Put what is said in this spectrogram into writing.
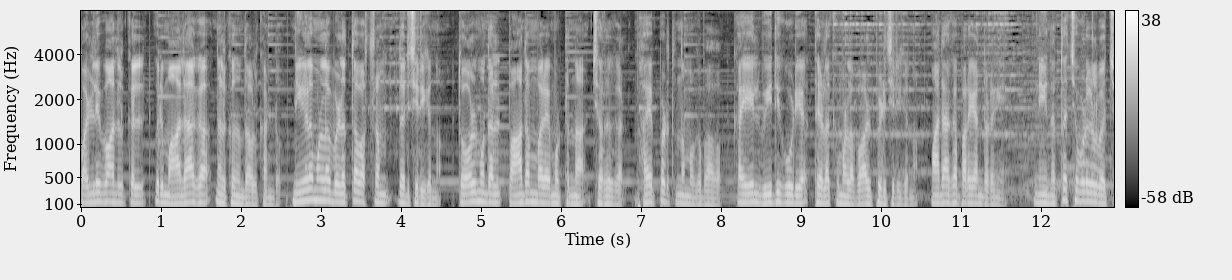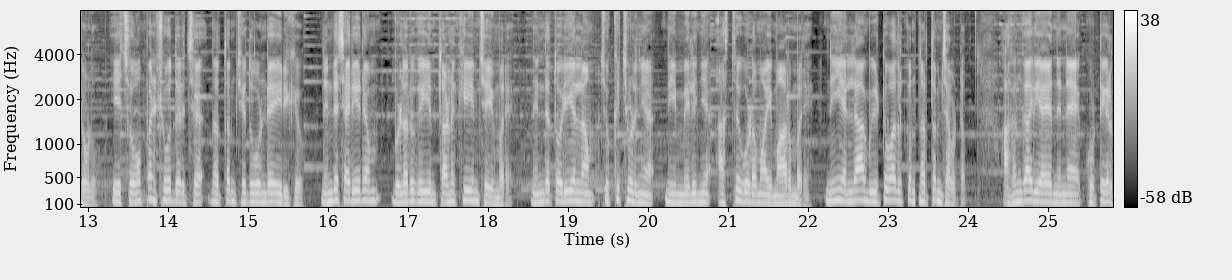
പള്ളിവാതിൽക്കൽ ഒരു മാലാക നിൽക്കുന്നത് അവൾ കണ്ടു. നീളമുള്ള വെളുത്ത വസ്ത്രം ധരിച്ചിരിക്കുന്നു. തോൾ മുതൽ പാദം വരെ മുട്ടുന്ന ചെറുകൾ ഭയപ്പെടുത്തുന്ന മുഖഭാവം കയ്യിൽ വീതി കൂടിയ തിളക്കമുള്ള വാൾ പിടിച്ചിരിക്കുന്നു. മാലാക പറയാൻ തുടങ്ങി. നീ നൃത്തച്ചുവടുകൾ വെച്ചോളൂ. ഈ ചുവപ്പൻ ഷൂ ധരിച്ച് നൃത്തം ചെയ്തുകൊണ്ടേയിരിക്കൂ. നിന്റെ ശരീരം വിളറുകയും തണുക്കുകയും ചെയ്യും വരെ. നിന്റെ തൊലിയെല്ലാം ചുക്കിച്ചുളിഞ്ഞ് നീ മെലിഞ്ഞ് അസ്ഥികൂടമായി മാറും വരെ. നീ എല്ലാ വീട്ടുവാതിൽക്കും നൃത്തം ചവിട്ടും. അഹങ്കാരിയായ നിന്നെ കുട്ടികൾ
